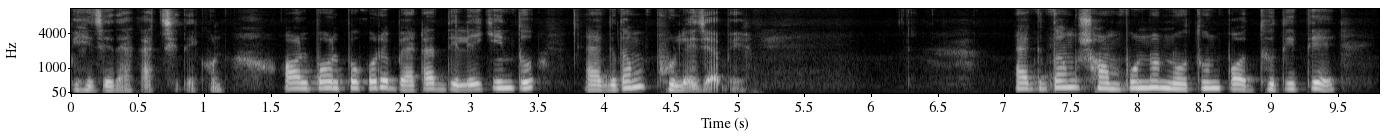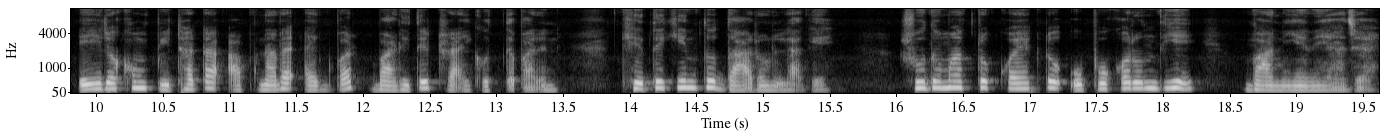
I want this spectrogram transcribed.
ভেজে দেখাচ্ছি, দেখুন। অল্প অল্প করে ব্যাটার দিলেই কিন্তু একদম ফুলে যাবে। একদম সম্পূর্ণ নতুন পদ্ধতিতে এই রকম পিঠাটা আপনারা একবার বাড়িতে ট্রাই করতে পারেন। খেতে কিন্তু দারুণ লাগে। শুধুমাত্র কয়েকটা উপকরণ দিয়ে বানিয়ে নেওয়া যায়।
